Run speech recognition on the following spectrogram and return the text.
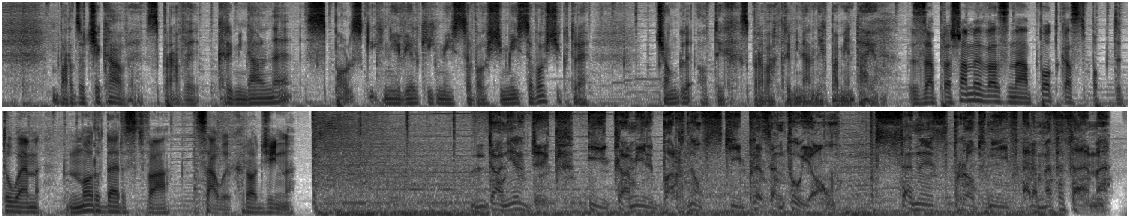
bardzo ciekawe sprawy kryminalne z polskich niewielkich miejscowości, miejscowości, które ciągle o tych sprawach kryminalnych pamiętają. Zapraszamy Was na podcast pod tytułem Morderstwa całych rodzin. Daniel Dyk i Kamil Barnowski prezentują sceny zbrodni w RMFFM.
